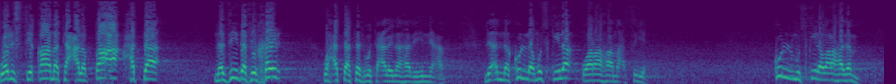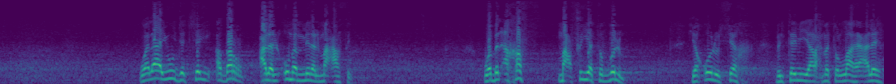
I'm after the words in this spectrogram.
والاستقامة على الطاعة حتى نزيد في الخير وحتى تثبت علينا هذه النعم. لأن كل مشكلة وراها معصية. كل مشكلة وراها ذنب. ولا يوجد شيء أضر على الأمم من المعاصي. وبالأخص معصية الظلم. يقول الشيخ بن تيمية رحمة الله عليه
